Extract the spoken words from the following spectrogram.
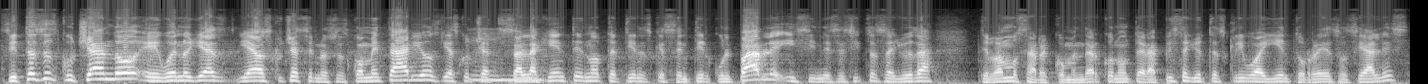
Si estás escuchando, eh, bueno, ya, ya escuchaste nuestros comentarios, ya escuchaste a la gente, no te tienes que sentir culpable y si necesitas ayuda, te vamos a recomendar con un terapista. Yo te escribo ahí en tus redes sociales.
